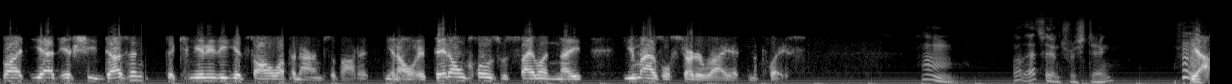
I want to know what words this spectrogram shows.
but yet if she doesn't, the community gets all up in arms about it. You know, if they don't close with Silent Night, you might as well start a riot in the place. Hmm. Well, that's interesting. Yeah,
